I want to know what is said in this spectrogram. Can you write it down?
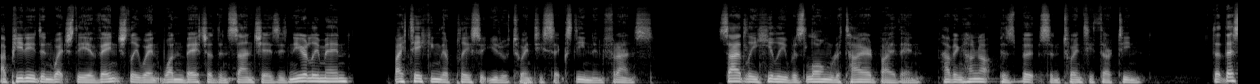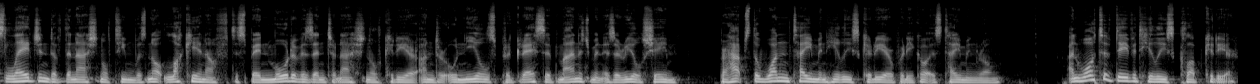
a period in which they eventually went one better than Sanchez's nearly men by taking their place at Euro 2016 in France. Sadly, Healy was long retired by then, having hung up his boots in 2013. That this legend of the national team was not lucky enough to spend more of his international career under O'Neill's progressive management is a real shame. Perhaps the one time in Healy's career where he got his timing wrong. And what of David Healy's club career?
